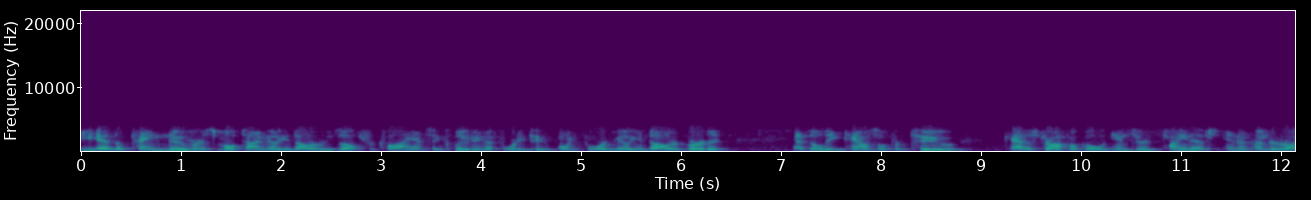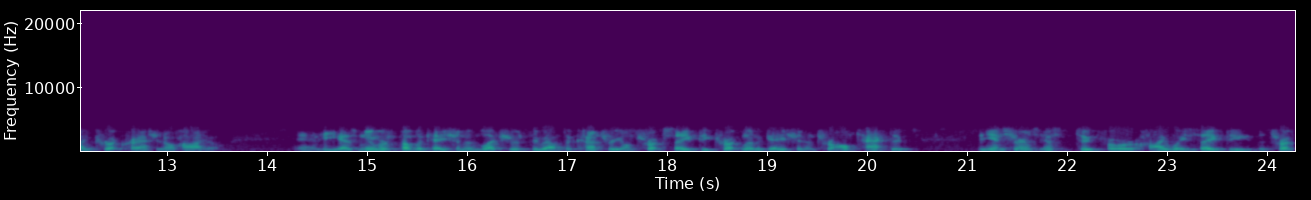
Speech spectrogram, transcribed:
He has obtained numerous multi-million dollar results for clients, including a $42.4 million verdict as a lead counsel for two catastrophical injured plaintiffs in an underride truck crash in Ohio. And he has numerous publications and lectures throughout the country on truck safety, truck litigation, and trial tactics. The Insurance Institute for Highway Safety, the Truck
